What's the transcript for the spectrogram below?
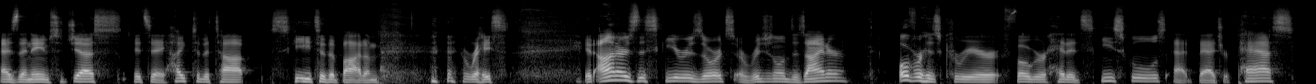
As the name suggests, it's a hike to the top, ski to the bottom race. It honors the ski resort's original designer. Over his career, Foeger headed ski schools at Badger Pass,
